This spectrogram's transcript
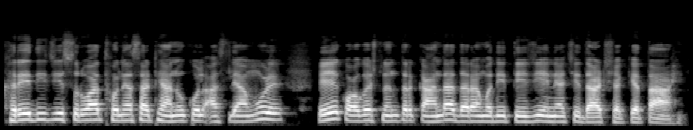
खरेदीची सुरुवात होण्यासाठी अनुकूल असल्यामुळे एक ऑगस्टनंतर कांदा दरामध्ये तेजी येण्याची दाट शक्यता आहे.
